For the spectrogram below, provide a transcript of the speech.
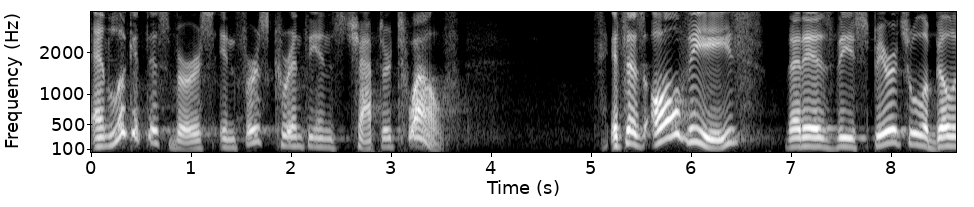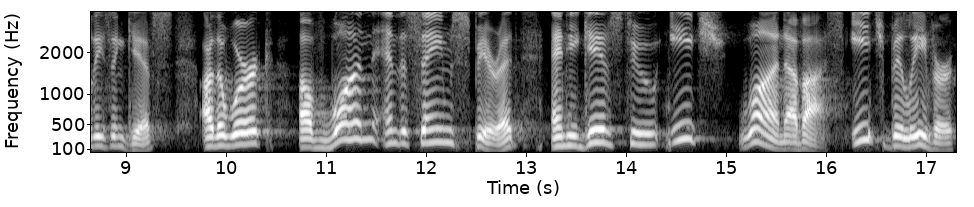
And look at this verse in 1 Corinthians chapter 12. It says, All these, that is, these spiritual abilities and gifts, are the work of one and the same Spirit, and He gives to each one of us, each believer,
